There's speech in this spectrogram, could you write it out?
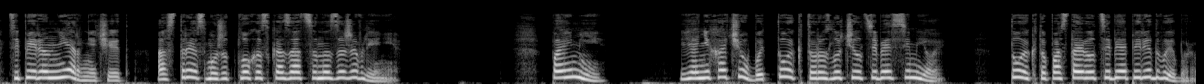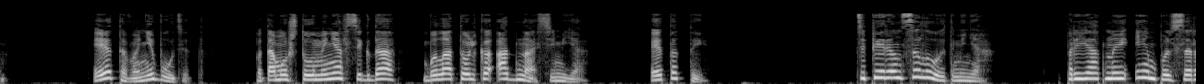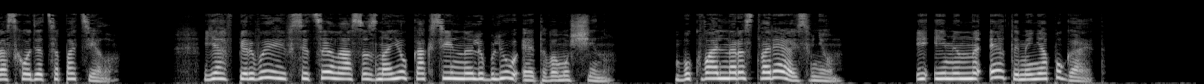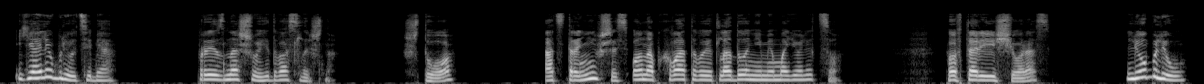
Теперь он нервничает, а стресс может плохо сказаться на заживлении. Пойми, я не хочу быть той, кто разлучил тебя с семьей, той, кто поставил тебя перед выбором. Этого не будет, потому что у меня всегда была только одна семья. Это ты. Теперь он целует меня. Приятные импульсы расходятся по телу. Я впервые всецело осознаю, как сильно люблю этого мужчину. Буквально растворяюсь в нем. И именно это меня пугает. «Я люблю тебя», — произношу едва слышно. «Что?» Отстранившись, он обхватывает ладонями мое лицо. «Повтори еще раз». «Люблю».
